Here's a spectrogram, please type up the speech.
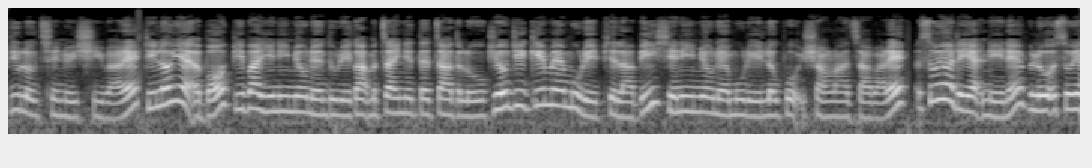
ပြုလုပ်ခြင်းတွေရှိပါတယ်ဒီလို့ရဲ့အပေါ်ပြည်ပရင်းနှီးမြှုပ်နှံသူတွေကမကြိုက်နှစ်သက်ကြသလိုယုံကြည်ကင်းမဲ့မှုတွေဖြစ်လာပြီးရင်းနှီးမြှုပ်နှံမှုတွေလုပ်ဖို့ရှောင်လာကြပါတယ်အစိုးရတရက်အနေနဲ့ဘလို့အစိုးရ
